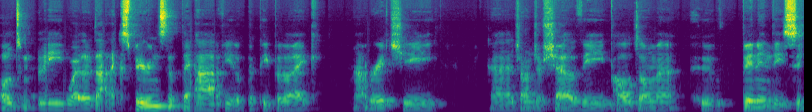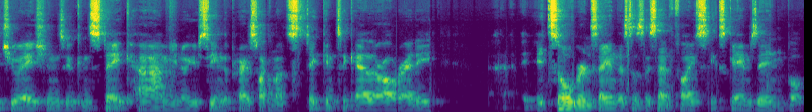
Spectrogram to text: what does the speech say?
ultimately whether that experience that they have. You look at people like Matt Ritchie, uh, Jonjo Shelvey, Paul Dummett, who've been in these situations, who can stay calm. You know, you've seen the players talking about sticking together already. It's sober sobering saying this, as I said, five, six games in, but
